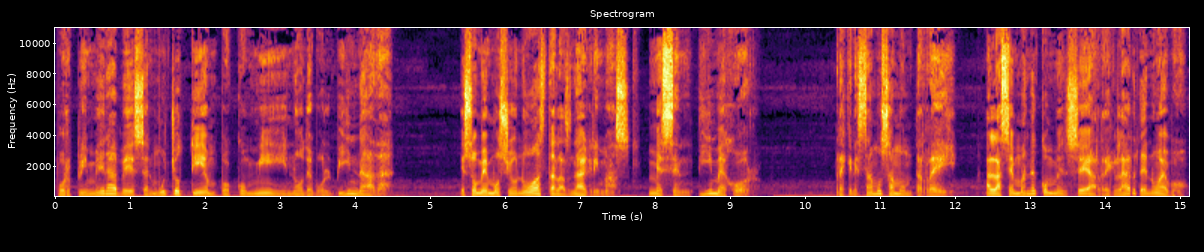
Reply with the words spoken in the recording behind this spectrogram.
Por primera vez en mucho tiempo comí y no devolví nada. Eso me emocionó hasta las lágrimas. Me sentí mejor. Regresamos a Monterrey. A la semana comencé a arreglar de nuevo,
